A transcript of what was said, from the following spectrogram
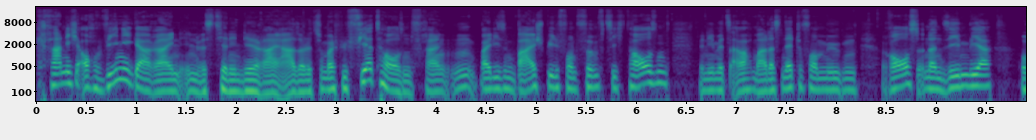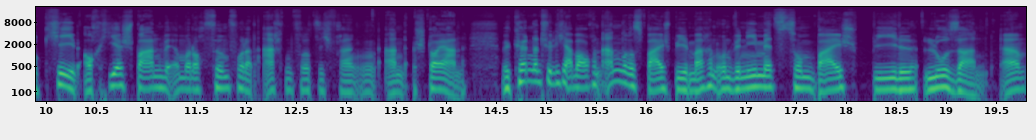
kann ich auch weniger rein investieren in die 3a-Säule, zum Beispiel 4000 Franken bei diesem Beispiel von 50.000. Wir nehmen jetzt einfach mal das Nettovermögen raus und dann sehen wir, okay, auch hier sparen wir immer noch 548 Franken an Steuern. Wir können natürlich aber auch ein anderes Beispiel machen und wir nehmen jetzt zum Beispiel Lausanne. Ja.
